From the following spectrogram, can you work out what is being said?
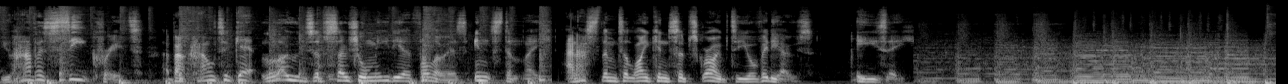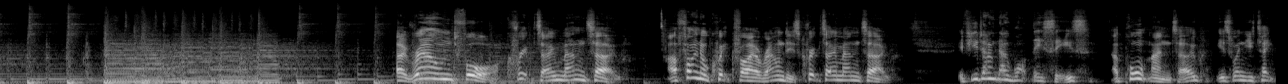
you have a secret about how to get loads of social media followers instantly and ask them to like and subscribe to your videos. Easy. Oh, round four, Crypto Manto. Our final quickfire round is Crypto Manto. If you don't know what this is, a portmanteau is when you take.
